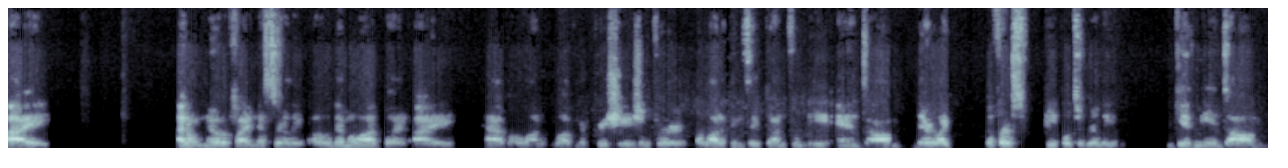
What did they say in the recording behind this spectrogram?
I, I don't know if I necessarily owe them a lot, but I have a lot of love and appreciation for a lot of things they've done for me and Dom. They're like the first people to really give me and Dom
